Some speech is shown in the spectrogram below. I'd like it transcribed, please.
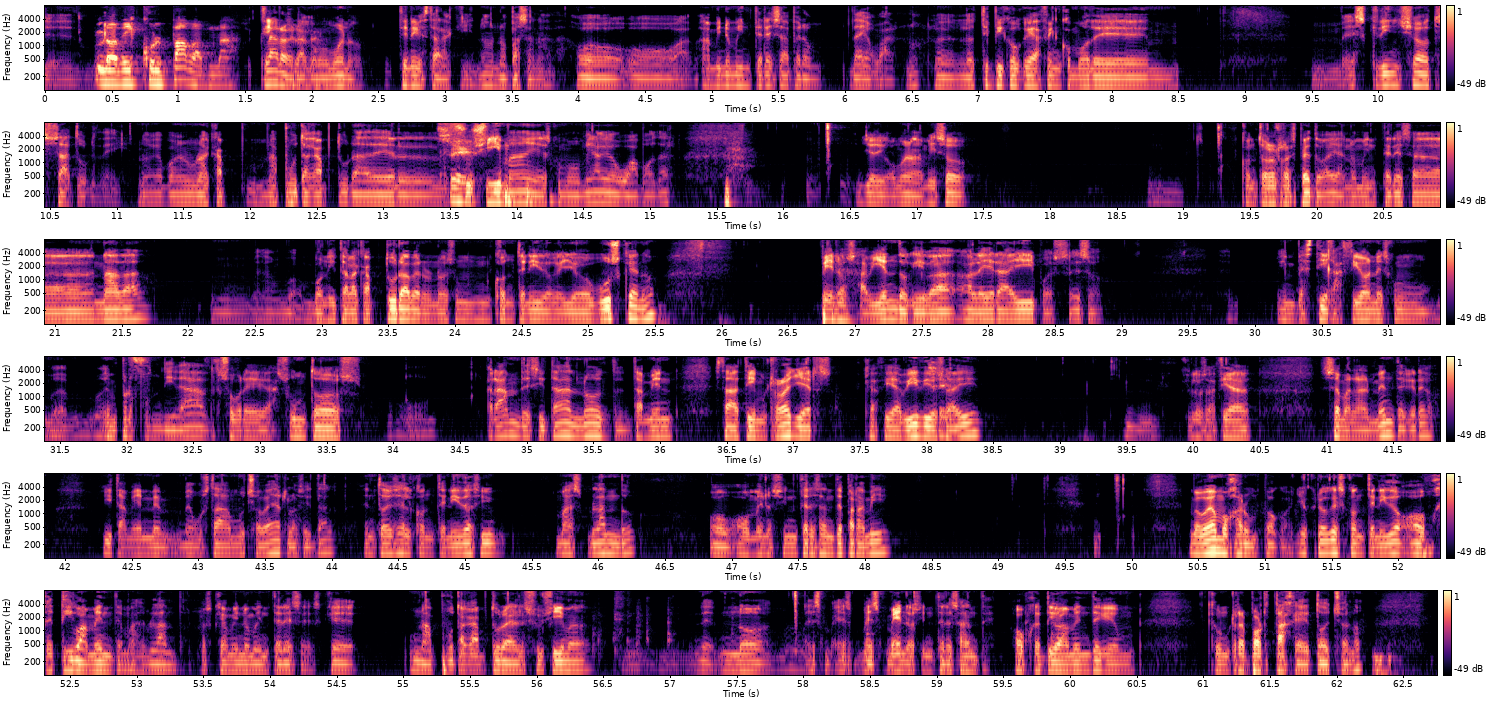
eh, Lo disculpaban más. Claro, era como, bueno, tiene que estar aquí, ¿no? No pasa nada. O, o a- mí no me interesa, pero da igual, ¿no? Lo, lo típico que hacen como de mm, screenshot Saturday, ¿no? Que ponen una, cap- una puta captura del Sí. Tsushima y es como, mira qué guapo, tal. Yo digo, bueno, a mí eso, con todo el respeto, vaya, no me interesa nada. Mm, Bonita la captura, pero no es un contenido que yo busque, ¿no? Pero sabiendo que iba a leer ahí, pues eso, investigaciones con- en profundidad sobre asuntos grandes y tal, ¿no? También estaba Tim Rogers, que hacía vídeos Sí. ahí, que los hacía semanalmente, creo. Y también me, me gustaba mucho verlos y tal. Entonces el contenido así más blando o, o menos interesante para mí, me voy a mojar un poco. Yo creo que es contenido objetivamente más blando. No es que a mí no me interese, es que una puta captura del Tsushima eh, no es, es- es menos interesante objetivamente que un, que un reportaje de tocho, ¿no?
